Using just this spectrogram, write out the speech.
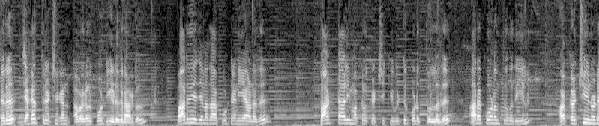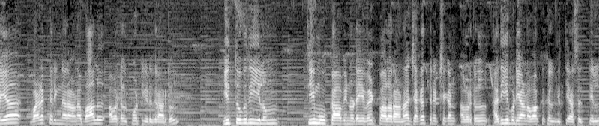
திரு ஜெகத் ரட்சகன் அவர்கள் போட்டியிடுகிறார்கள். பாரதிய ஜனதா கூட்டணியானது பாட்டாளி மக்கள் கட்சிக்கு விட்டு கொடுத்துள்ளது. அரக்கோணம் தொகுதியில் அக்கட்சியினுடைய வழக்கறிஞரான பாலு அவர்கள் போட்டியிடுகிறார்கள். இத்தொகுதியிலும் திமுகவினுடைய வேட்பாளரான ஜெகத் ரட்சகன் அவர்கள் அதிகப்படியான வாக்குகள் வித்தியாசத்தில்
